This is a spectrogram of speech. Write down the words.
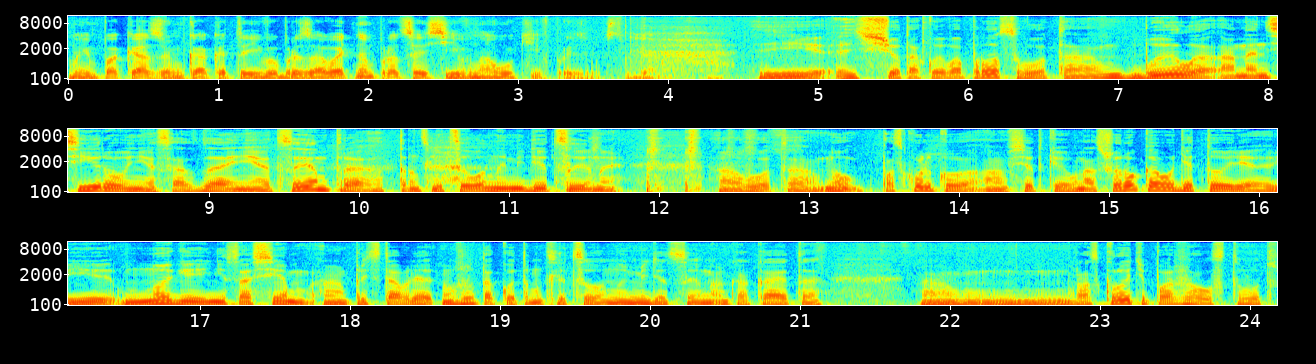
мы им показываем, как это и в образовательном процессе, и в науке, и в производстве. Да. И еще такой вопрос. Вот а, было анонсирование создания центра трансляционной медицины. А, вот, а, ну, поскольку все-таки у нас широкая аудитория, и многие не совсем представляют, ну, что такое трансляционная медицина, какая-то Раскройте, пожалуйста, вот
